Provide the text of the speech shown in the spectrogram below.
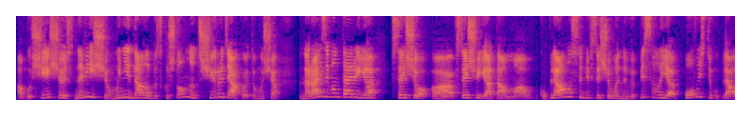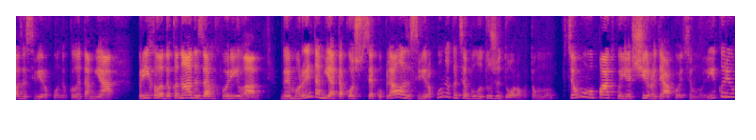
або ще щось? Навіщо? Мені дали безкоштовно, щиро дякую, тому що наразі в Онтаріо я все, що, все, що я там купляла собі, все, що мене виписували, я повністю купляла за свій рахунок. Коли там я приїхала до Канади, захворіла гайморитом, я також все купляла за свій рахунок, і це було дуже дорого. Тому в цьому випадку я щиро дякую цьому лікарю.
